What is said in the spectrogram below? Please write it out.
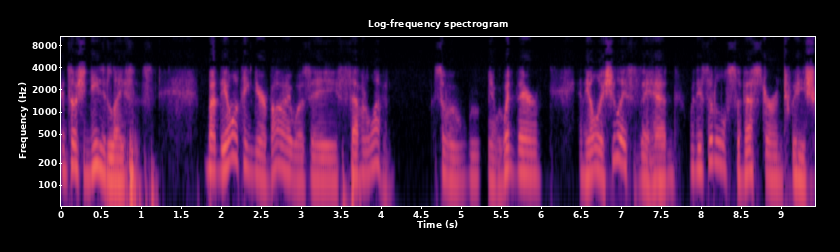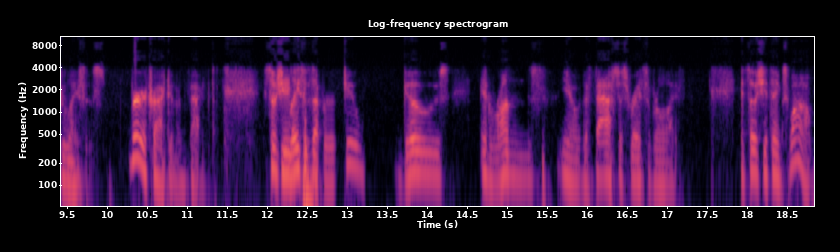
And so she needed laces. But the only thing nearby was a 7-Eleven. So we, you know, we went there, and the only shoelaces they had were these little Sylvester and Tweety shoelaces. Very attractive, in fact. So she laces up her shoe, goes, and runs, you know, the fastest race of her life. And so she thinks, wow,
